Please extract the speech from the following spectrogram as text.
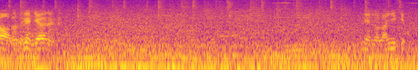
ออกทุเรียนเยอะหน่อยเรียนโลร้อยยี่สิบ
